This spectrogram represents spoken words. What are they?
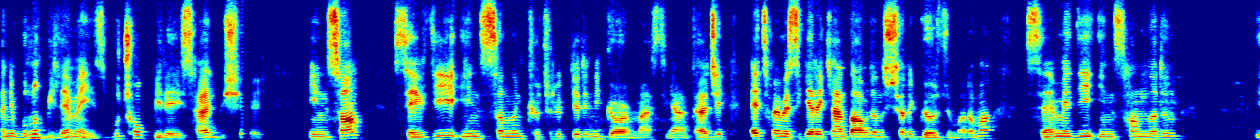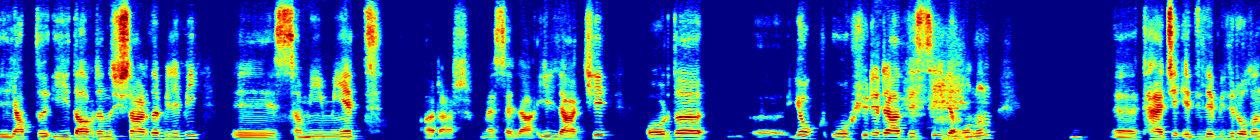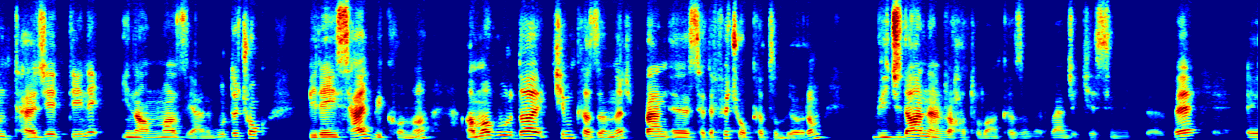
Hani bunu bilemeyiz. Bu çok bireysel bir şey. İnsan sevdiği insanın kötülüklerini görmez. Yani tercih etmemesi gereken davranışlara göz yumar ama sevmediği insanların e, yaptığı iyi davranışlarda bile bir e, samimiyet arar. Mesela illaki orada e, yok o hür iradesiyle onun e, tercih edilebilir olanı tercih ettiğine inanmaz yani. Burada çok bireysel bir konu ama burada kim kazanır? Ben e, Sedef'e çok katılıyorum. Vicdanen rahat olan kazanır bence kesinlikle ve e,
